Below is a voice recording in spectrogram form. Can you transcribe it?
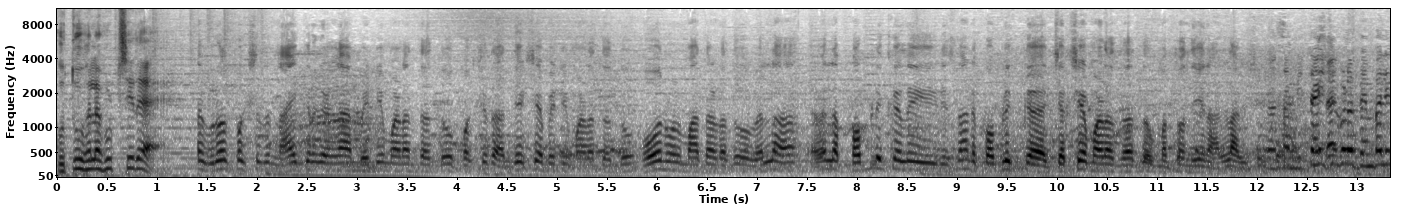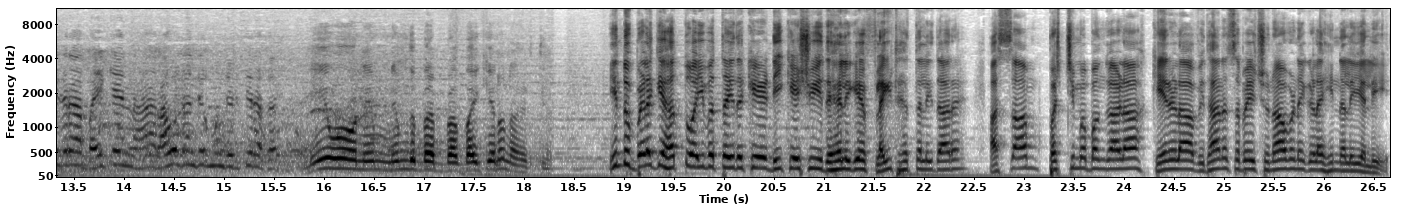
ಕುತೂಹಲ ಹುಟ್ಟಿಸಿದೆ ವಿರೋಧ ಪಕ್ಷದ ನಾಯಕರುಗಳನ್ನ ಭೇಟಿ ಮಾಡೋಂಥದ್ದು ಪಕ್ಷದ ಅಧ್ಯಕ್ಷ ಭೇಟಿ ಮಾಡೋಂಥದ್ದು ಫೋನ್ ಒಳಗೆ ಮಾತಾಡೋದು ಅವೆಲ್ಲ ಅವೆಲ್ಲ ಪಬ್ಲಿಕ್ ಅಲ್ಲಿ ಇಟ್ ಇಸ್ ನಾಟ್ ಪಬ್ಲಿಕ್ ಚರ್ಚೆ ಮಾಡೋದ್ರದ್ದು ಮತ್ತೊಂದು ಏನು ಅಲ್ಲ ವಿಷಯ. ಬೆಂಬಲಿಗರ ಬೈಕೆಯನ್ನ ರಾಹುಲ್ ಗಾಂಧಿ ಮುಂದೆ ಇಡ್ತೀರಾ ಸರ್? ನೀವು ನಿಮ್ ನಿಮ್ದು ಬ- ಬ- ಬೈಕೇನೋ ನಾನು ಇಡ್ತೀನಿ ಇಂದು ಬೆಳಗ್ಗೆ ಹತ್ತು ಐವತ್ತೈದಕ್ಕೆ ಡಿಕೆಶಿ ದೆಹಲಿಗೆ ಫ್ಲೈಟ್ ಹತ್ತಲಿದ್ದಾರೆ. ಅಸ್ಸಾಂ, ಪಶ್ಚಿಮ ಬಂಗಾಳ, ಕೇರಳ ವಿಧಾನಸಭೆ ಚುನಾವಣೆಗಳ ಹಿನ್ನೆಲೆಯಲ್ಲಿ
